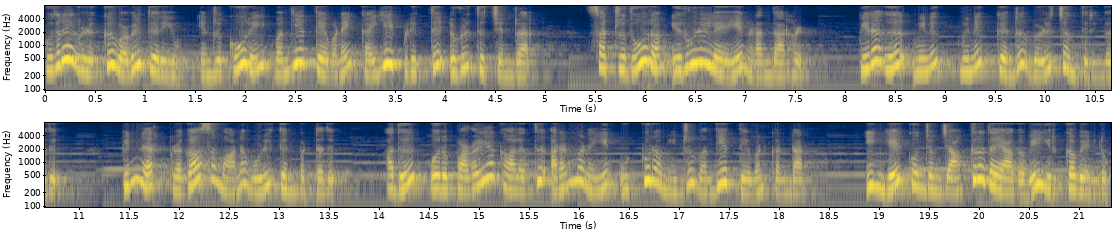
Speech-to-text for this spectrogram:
குதிரைகளுக்கு வழி தெரியும் என்று கூறி வந்தியத்தேவனை கையை பிடித்து இழுத்துச் சென்றார். சற்று தூரம் இருளிலேயே நடந்தார்கள். பிறகு மினுக் மினுக்கென்று வெளிச்சம் தெரிந்தது. பின்னர் பிரகாசமான ஒளி தென்பட்டது. அது ஒரு பழைய காலத்து அரண்மனையின் உட்புறம் என்று வந்தியத்தேவன் கண்டான். இங்கே கொஞ்சம் ஜாக்கிரதையாகவே இருக்க வேண்டும்.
